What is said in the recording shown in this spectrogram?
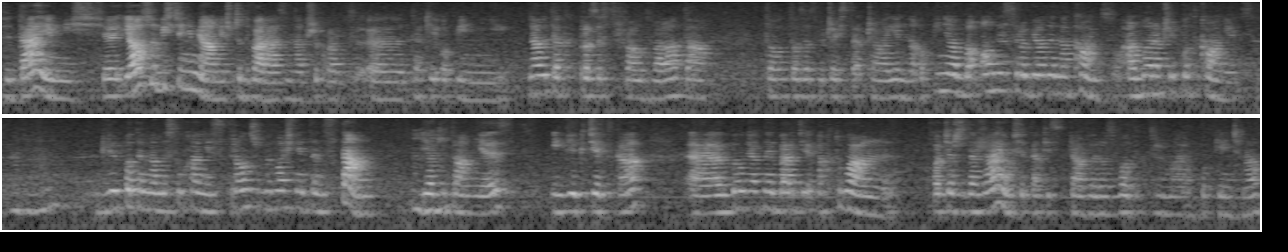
wydaje mi się, ja osobiście nie miałam jeszcze dwa razy na przykład e, takiej opinii. Nawet jak proces trwał dwa lata, to, to zazwyczaj starczała jedna opinia, bo on jest robiony na końcu, albo raczej pod koniec. Mhm. Gdzie potem mamy słuchanie stron, żeby właśnie ten stan, jaki tam jest i wiek dziecka był jak najbardziej aktualny. Chociaż zdarzają się takie sprawy, rozwody, które mają po 5 lat.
